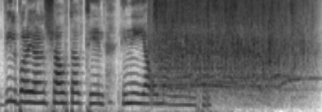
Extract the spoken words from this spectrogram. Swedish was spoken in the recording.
Vill bara göra en shoutout till Linnea och Maja Niklas.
